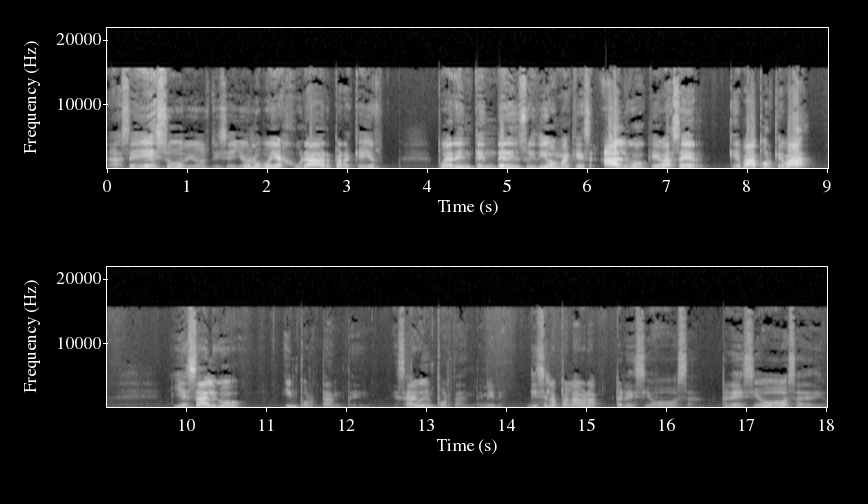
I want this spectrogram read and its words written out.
hace eso, Dios dice, yo lo voy a jurar para que ellos puedan entender en su idioma que es algo que va a ser, que va porque va y es algo importante. Es algo importante. Mire, dice la palabra preciosa, preciosa de Dios,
